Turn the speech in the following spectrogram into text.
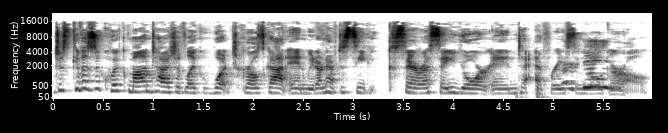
just give us a quick montage of like what girls got in. We don't have to see Sarah say "you're in" to every single girl,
